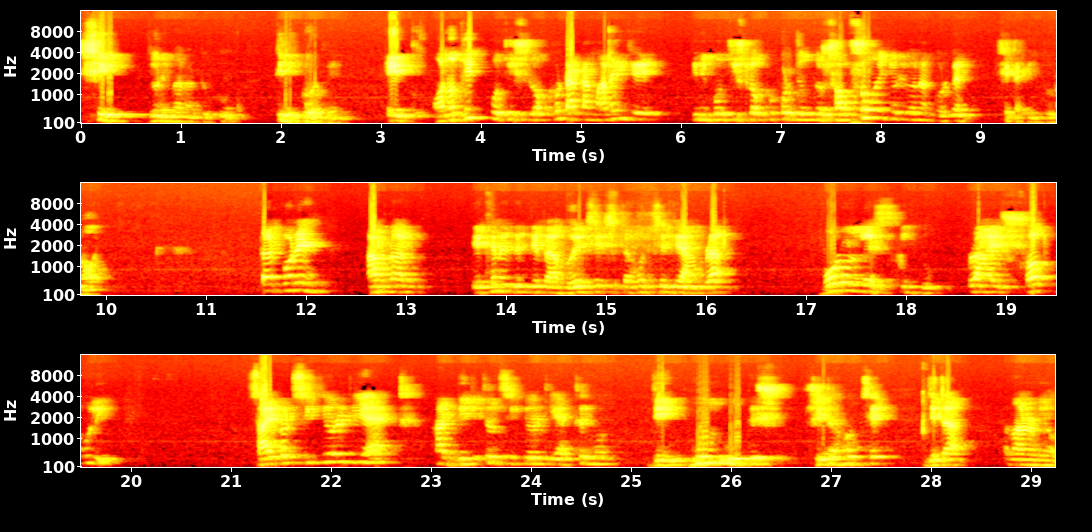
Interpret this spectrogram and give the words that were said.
সেই জরিমানাটুকু তিনি করবেন। এই অনধিক পঁচিশ লক্ষ টাকা মানেই যে তিনি পঁচিশ লক্ষ পর্যন্ত সবসময় জরিমানা করবেন, সেটা কিন্তু নয়। তারপরে আপনার এখানে যেটা হয়েছে সেটা হচ্ছে যে আমরা মোরলেস কিন্তু প্রায় সবগুলি সাইবার সিকিউরিটি অ্যাক্ট আর ডিজিটাল সিকিউরিটি অ্যাক্টের যে মূল উদ্দেশ্য সেটা হচ্ছে যেটা মাননীয়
